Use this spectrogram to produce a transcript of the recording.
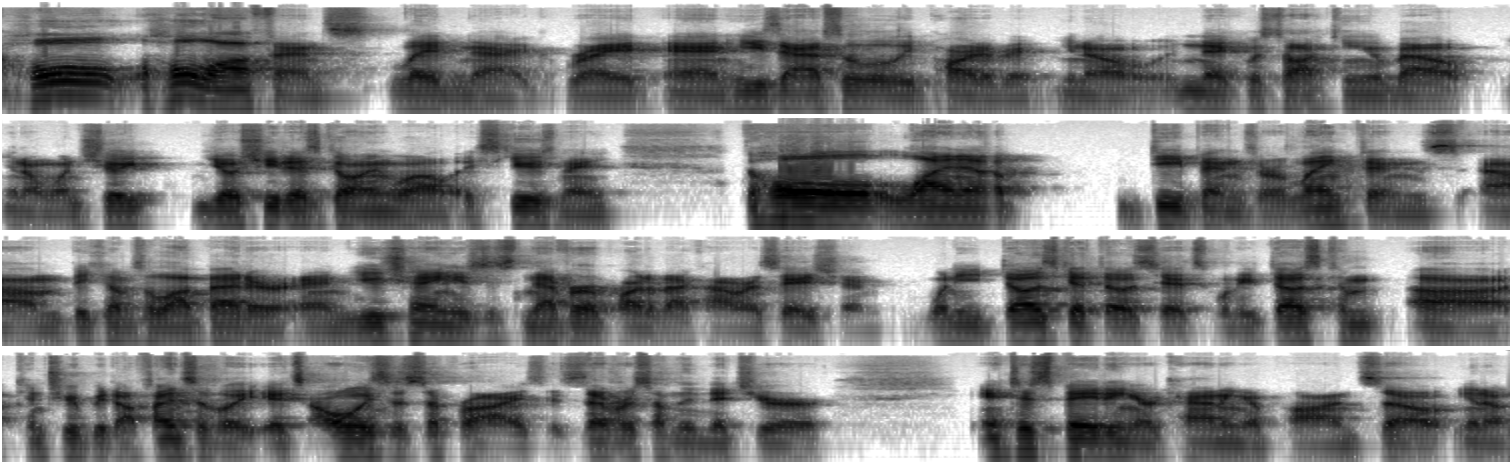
whole whole offense laid an egg, right? And he's absolutely part of it. You know, Nick was talking about you know when Yoshida is going well. Excuse me, the whole lineup deepens or lengthens, um, becomes a lot better. And Yu Chang is just never a part of that conversation. When he does get those hits, when he does com- uh, contribute offensively, it's always a surprise. It's never something that you're anticipating or counting upon. So, you know,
